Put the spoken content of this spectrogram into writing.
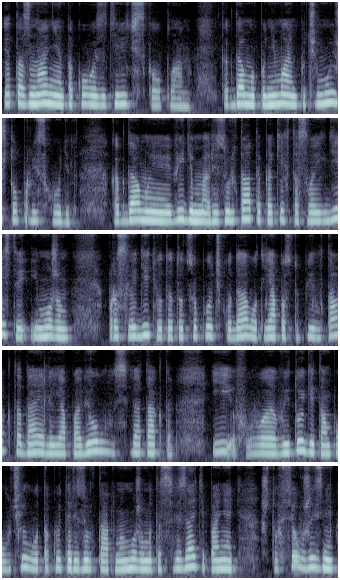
Это знание такого эзотерического плана, когда мы понимаем, почему и что происходит, когда мы видим результаты каких-то своих действий и можем проследить вот эту цепочку, да, вот я поступил так-то, да, или я повел себя так-то, и в, в итоге там получил вот такой-то результат. Мы можем это связать и понять, что все в жизни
